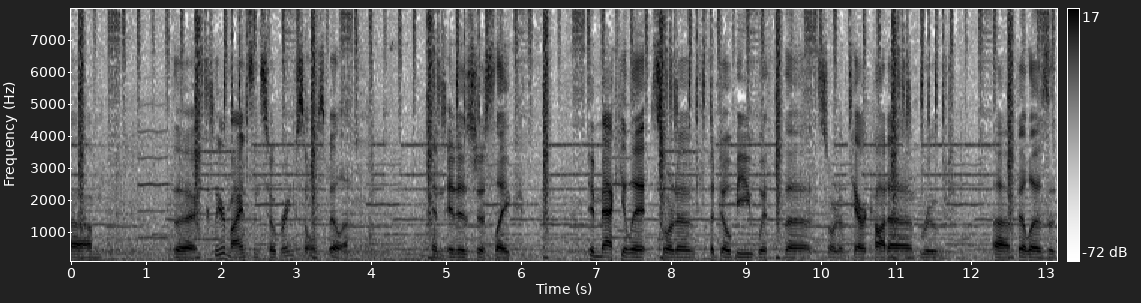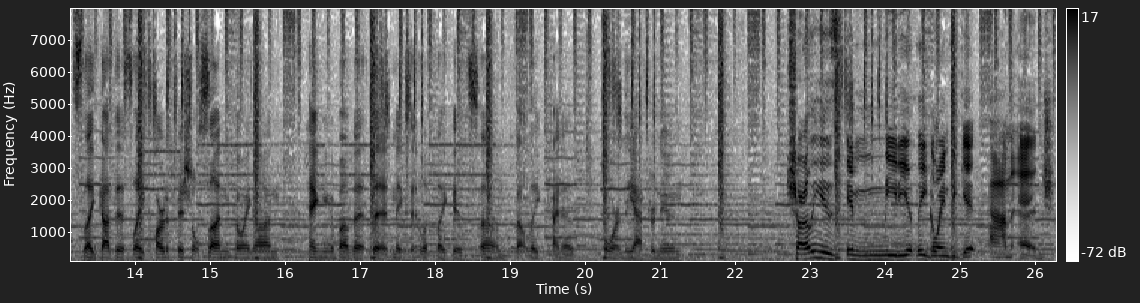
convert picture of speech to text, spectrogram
um, the Clear Minds and Sobering Souls Villa. And it is just like immaculate sort of adobe with the sort of terracotta roofed uh, villas. It's like got this like artificial sun going on hanging above it that makes it look like it's um, about like kind of four in the afternoon. Charlie is immediately going to get on edge.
